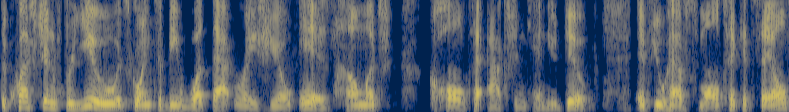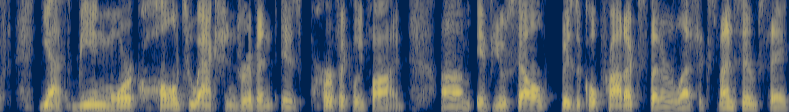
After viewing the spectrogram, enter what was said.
The question for you is going to be what that ratio is. How much call to action can you do? If you have small ticket sales, yes, being more call to action driven is perfectly fine. Um, if you sell physical products that are less expensive, say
